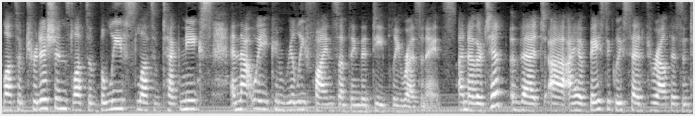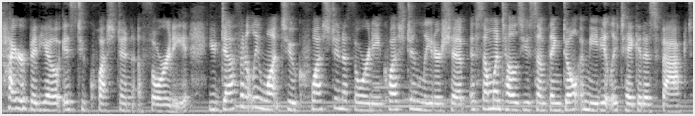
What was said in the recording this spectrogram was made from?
lots of traditions, lots of beliefs, lots of techniques, and that way you can really find something that deeply resonates. Another tip that uh, I have basically said throughout this entire video is to question authority. You definitely want to question authority, question leadership. If someone tells you something, don't immediately take it as fact.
